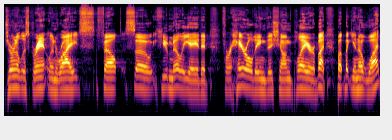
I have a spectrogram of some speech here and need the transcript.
Journalist Grantland Rice felt so humiliated for heralding this young player. But, but, but you know what?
